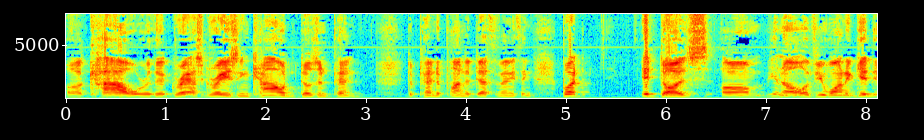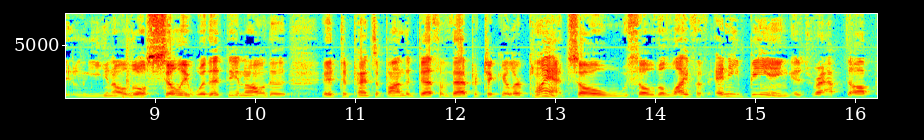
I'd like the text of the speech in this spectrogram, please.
uh, cow or the grass grazing cow doesn't pen, depend upon the death of anything, but it does. Um, you know, if you want to get you know a little silly with it, you know, the, it depends upon the death of that particular plant. So, so the life of any being is wrapped up,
